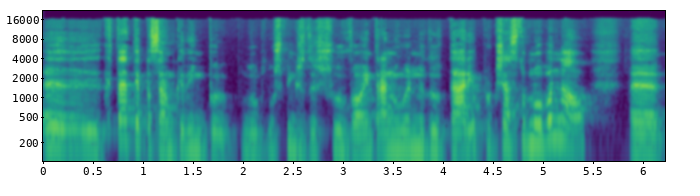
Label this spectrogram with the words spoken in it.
uh, que está até a passar um bocadinho pelos pingos de chuva ou entrar no anedotário porque já se tornou banal. Uh,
